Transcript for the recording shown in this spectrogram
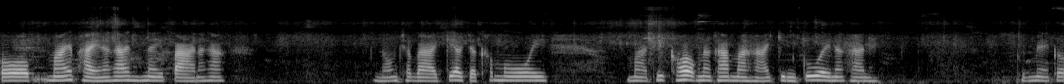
กอไม้ไผ่นะคะ ในป่านะคะ น้องชบาแก้วจะขโมย มาที่คอกนะคะ มาหากินกล้วยนะคะเนี่ยคุณแม่ก็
